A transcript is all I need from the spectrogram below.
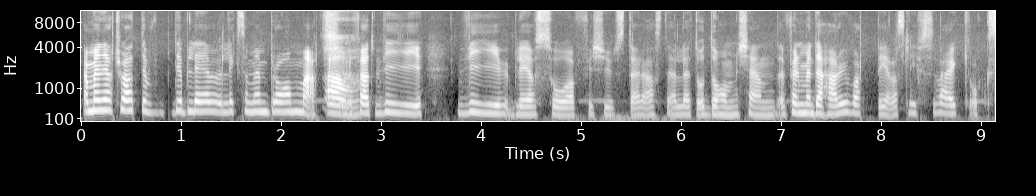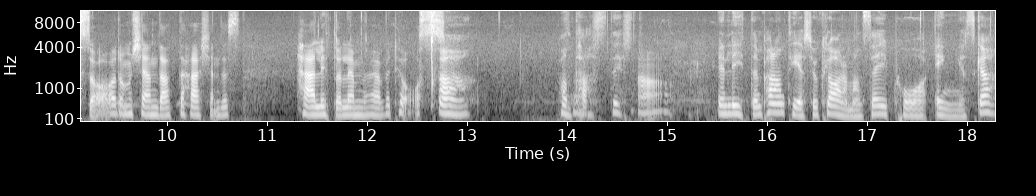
ja, men jag tror att det, det blev liksom en bra match. Ja. För att vi, vi blev så förtjusta i det här stället. Och de kände, för men det här har ju varit deras livsverk också. De kände att det här kändes härligt att lämna över till oss. Ja. Fantastiskt. Ja. En liten parentes, hur klarar man sig på engelska?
